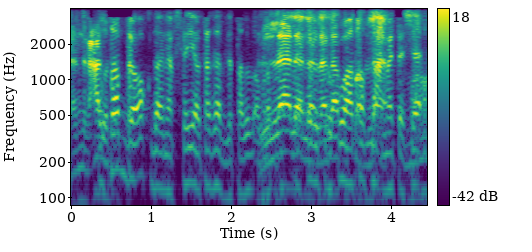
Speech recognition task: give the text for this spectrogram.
لأن العدوى تصب عقدة نفسية وتذهب للطبيب لا لا لا لا لا تصنع لا. ما تشاء.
